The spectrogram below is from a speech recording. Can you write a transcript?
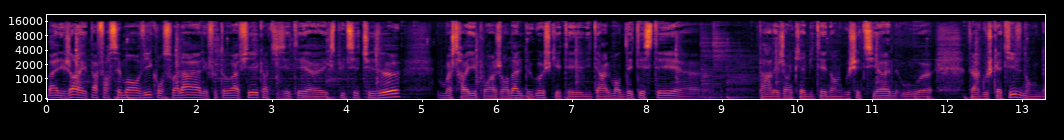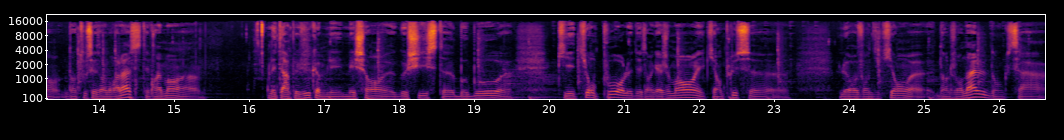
Bah, les gens n'avaient pas forcément envie qu'on soit là, les photographier quand ils étaient euh, expulsés de chez eux. Moi, je travaillais pour un journal de gauche qui était littéralement détesté euh, par les gens qui habitaient dans le Goucher de Sion ou euh, vers Gouche Cative. Donc, dans, tous ces endroits-là, c'était vraiment. un- on était un peu vus comme les méchants gauchistes, bobos, qui étions pour le désengagement et qui en plus le revendiquions euh, dans le journal. Donc ça,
